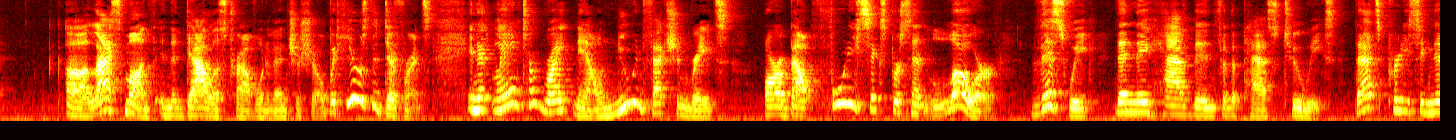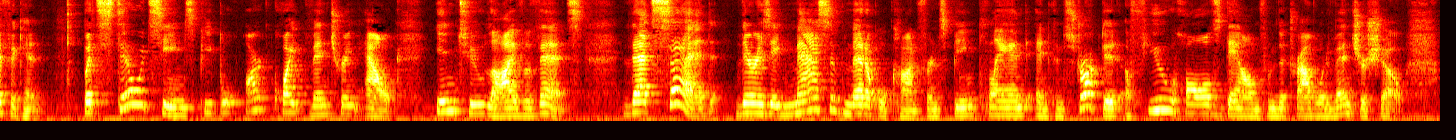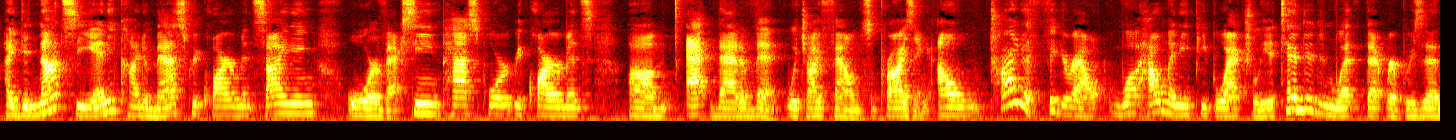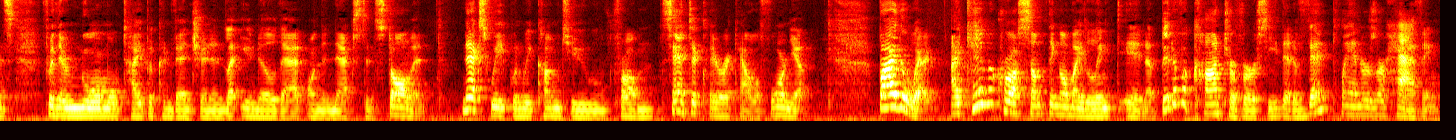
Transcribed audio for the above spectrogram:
uh, last month in the Dallas Travel and Adventure Show. But here's the difference. In Atlanta right now, new infection rates are about 46% lower this week than they have been for the past two weeks. That's pretty significant. But still, it seems people aren't quite venturing out into live events. That said, there is a massive medical conference being planned and constructed a few halls down from the Travel Adventure Show. I did not see any kind of mask requirement signing or vaccine passport requirements um, at that event, which I found surprising. I'll try to figure out what, how many people actually attended and what that represents for their normal type of convention and let you know that on the next installment next week when we come to you from Santa Clara, California. By the way, I came across something on my LinkedIn, a bit of a controversy that event planners are having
